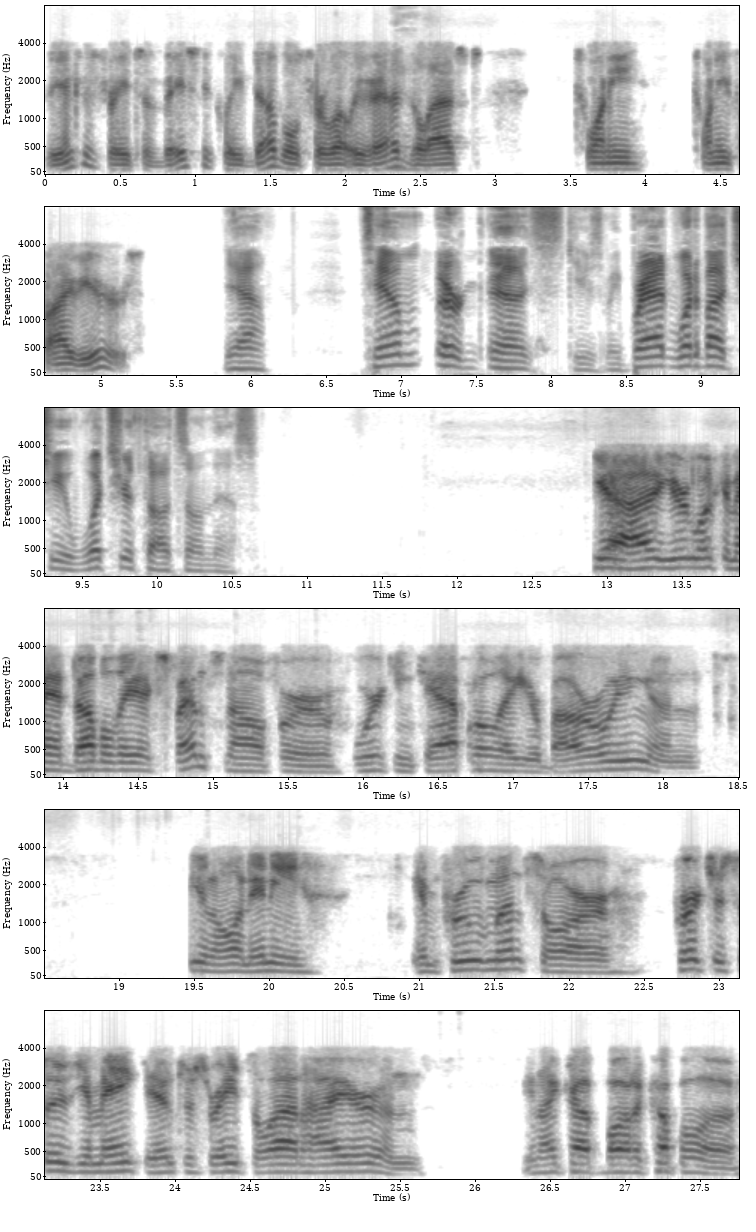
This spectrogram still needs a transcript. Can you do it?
the interest rates have basically doubled for what we've had the last 20, 25 years. Yeah. Tim, or uh, excuse me, Brad, what about you? What's your thoughts on this? Yeah, you're looking at double the expense now for working capital that you're borrowing, and you know, and any improvements or purchases you make, the interest rate's a lot higher. And you know, I got bought a couple of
